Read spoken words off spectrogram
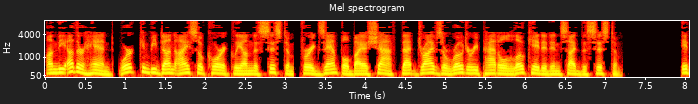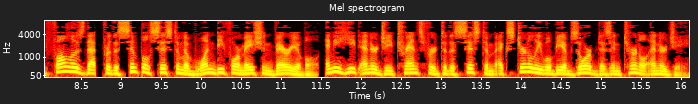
On the other hand, work can be done isochorically on the system, for example by a shaft that drives a rotary paddle located inside the system. It follows that, for the simple system of one deformation variable, any heat energy transferred to the system externally will be absorbed as internal energy.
